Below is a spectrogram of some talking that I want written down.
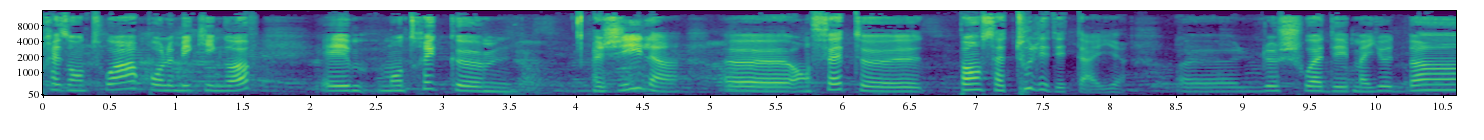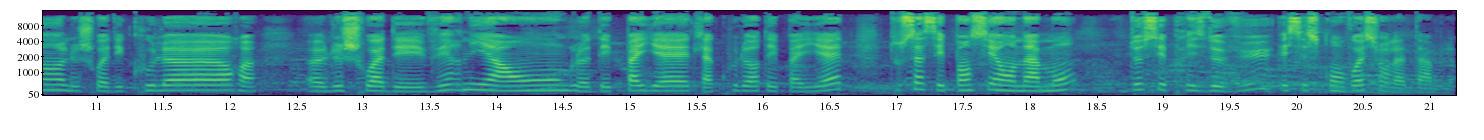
présentoir pour le making of et montrer que Gilles, euh, en fait, euh, pense à tous les détails. Euh, le choix des maillots de bain, le choix des couleurs, le choix des vernis à ongles, des paillettes, la couleur des paillettes, tout ça c'est pensé en amont de ces prises de vue et c'est ce qu'on voit sur la table.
